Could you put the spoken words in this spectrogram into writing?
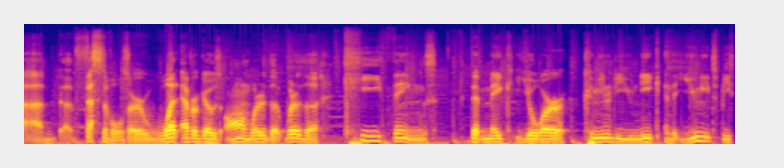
uh, festivals or whatever goes on? What are the what are the key things that make your community unique and that you need to be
